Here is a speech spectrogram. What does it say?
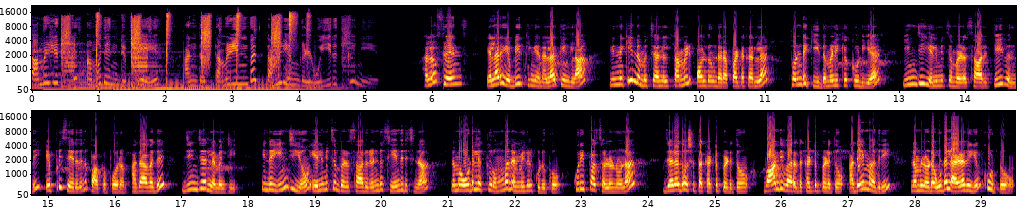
தமிழுக்கு அமுதென்று பேர். அந்த தமிழின்ப தமிழ் எங்கள் உயிருக்கு நேர். ஹலோ ஃப்ரெண்ட்ஸ் எல்லாரும் எப்படி இருக்கீங்க? நல்லா இருக்கீங்களா? இன்னைக்கு நம்ம சேனல் தமிழ் ஆல்ரவுண்டர் அப்பாட்டக்கரில் தொண்டைக்கு இதமளிக்கக்கூடிய இஞ்சி எலுமிச்சம்பழ சாறு டீ வந்து எப்படி செய்கிறதுன்னு பார்க்க போகிறோம் அதாவது ஜிஞ்சர் லெமன் டீ இந்த இஞ்சியும் எலுமிச்சம்பழ சாறு ரெண்டும் சேர்ந்துருச்சுன்னா நம்ம உடலுக்கு ரொம்ப நன்மைகள் கொடுக்கும். குறிப்பாக சொல்லணும்னா ஜலதோஷத்தை கட்டுப்படுத்தும் வாந்தி வரதை கட்டுப்படுத்தும் அதே மாதிரி நம்மளோட உடல் அழகையும் கூட்டும்.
